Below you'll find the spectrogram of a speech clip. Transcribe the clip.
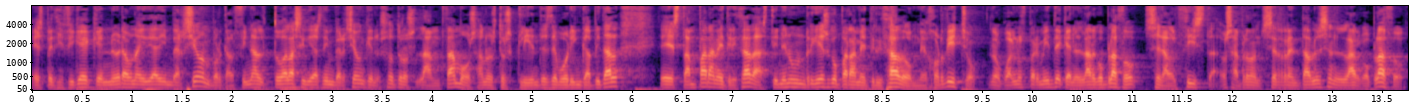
Especifiqué que no era una idea de inversión, porque al final todas las ideas de inversión que nosotros lanzamos a nuestros clientes de Boring Capital eh, están parametrizadas, tienen un riesgo parametrizado, mejor dicho, lo cual nos permite que en el largo plazo ser alcista, o sea, perdón, ser rentables en el largo plazo.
